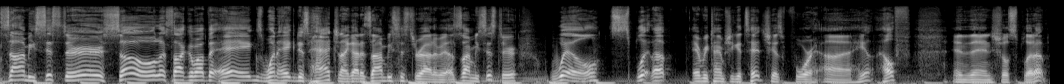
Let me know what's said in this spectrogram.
zombie sister. So let's talk about the eggs. One egg just hatched and I got a zombie sister out of it. A zombie sister will split up every time she gets hit. She has four uh, health and then she'll split up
